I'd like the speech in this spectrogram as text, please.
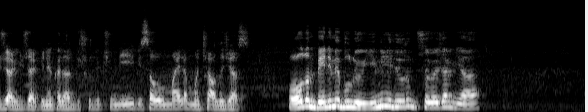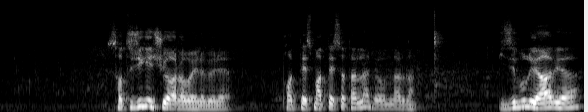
Güzel güzel. Bine kadar düşürdük. Şimdi iyi bir savunmayla maçı alacağız. Oğlum beni mi buluyor? Yemin ediyorum söveceğim ya. Satıcı geçiyor arabayla böyle. Patates maddes satarlar ya onlardan. Bizi buluyor abi ya.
